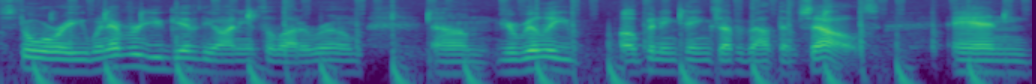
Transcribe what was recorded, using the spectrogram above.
story. Whenever you give the audience a lot of room, um, you're really opening things up about themselves. And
